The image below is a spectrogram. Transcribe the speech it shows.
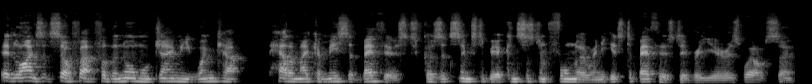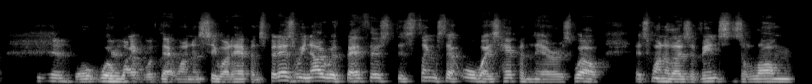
it lines itself up for the normal Jamie Whincup how to make a mess at Bathurst because it seems to be a consistent formula when he gets to Bathurst every year as well. So yeah. we'll, we'll Yeah. wait with that one and see what happens. But as we know with Bathurst, there's things that always happen there as well. It's one of those events. It's a long,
